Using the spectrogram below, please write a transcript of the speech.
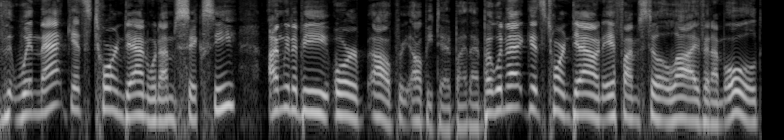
Th- when that gets torn down when I'm 60, I'm going to be, or I'll I'll be dead by then. But when that gets torn down, if I'm still alive and I'm old,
